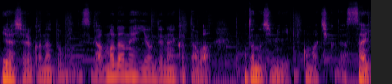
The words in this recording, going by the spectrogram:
いらっしゃるかなと思うんですが、まだね、読んでない方はお楽しみにお待ちください。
